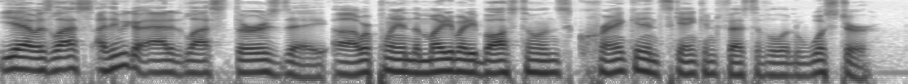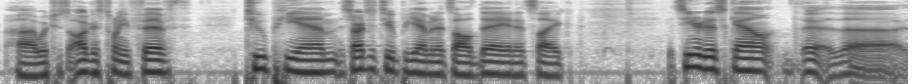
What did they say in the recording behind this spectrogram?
Yeah, it was last. I think we got added last Thursday. Uh, we're playing the Mighty Mighty Bosstones Crankin' and Skankin' Festival in Worcester, uh, which is August 25th, 2 p.m. It starts at 2 p.m. and it's all day, and it's like it's senior discount. The the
